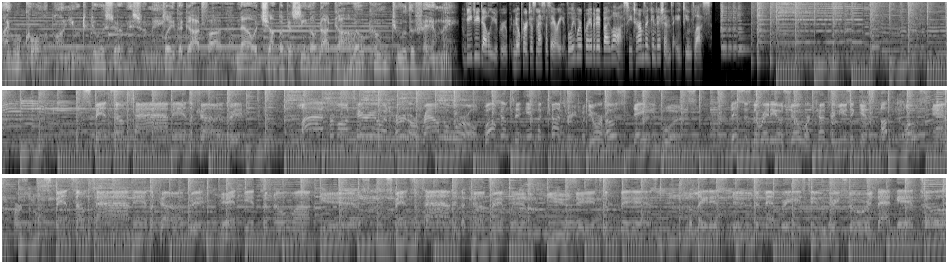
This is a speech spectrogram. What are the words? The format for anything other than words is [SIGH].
I will call upon you to do a service for me. Play The Godfather now at ChumbaCasino.com. Welcome to the family. VGW Group. No purchase necessary. Void where prohibited by law. See terms and conditions. 18 plus. Spend some time in the country. Live from Ontario and heard around the world. Welcome to In the Country with your host, Dave Woods. The radio show where country music gets up close and personal. Spend some time in the country and get to know our guests. Spend some time in the country where the music's the best. The latest news and memories, two great stories that get told.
